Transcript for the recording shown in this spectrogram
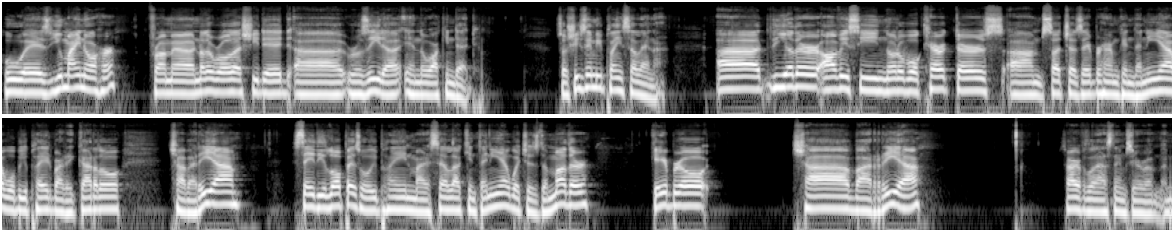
who is you might know her from another role that she did, uh, Rosita in The Walking Dead. So she's gonna be playing Selena. Uh, the other obviously notable characters, um, such as Abraham Quintanilla, will be played by Ricardo Chavira. Seidy Lopez will be playing Marcela Quintanilla, which is the mother. Gabriel Chavarria. Sorry for the last names here. But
